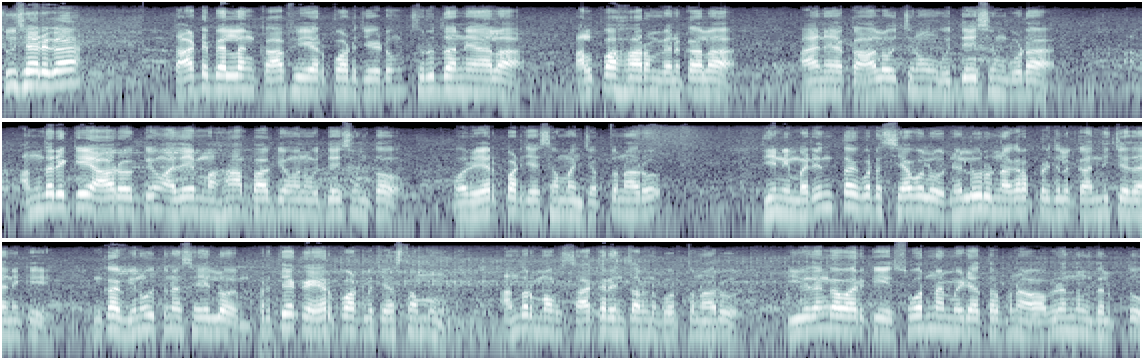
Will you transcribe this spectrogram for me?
చూశారుగా తాటి బెల్లం కాఫీ ఏర్పాటు చేయడం చిరుధాన్యాల అల్పాహారం వెనకాల ఆయన యొక్క ఆలోచన ఉద్దేశం కూడా అందరికీ ఆరోగ్యం అదే మహాభాగ్యం అనే ఉద్దేశంతో వారు ఏర్పాటు చేశామని చెప్తున్నారు. దీని మరింత కూడా సేవలు నెల్లూరు నగర ప్రజలకు అందించేదానికి ఇంకా వినూత్న శైలిలో ప్రత్యేక ఏర్పాట్లు చేస్తాము. అందరూ మాకు సహకరించాలని కోరుతున్నారు. ఈ విధంగా వారికి సువర్ణ మీడియా తరపున అభినందనలు తెలుపుతూ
